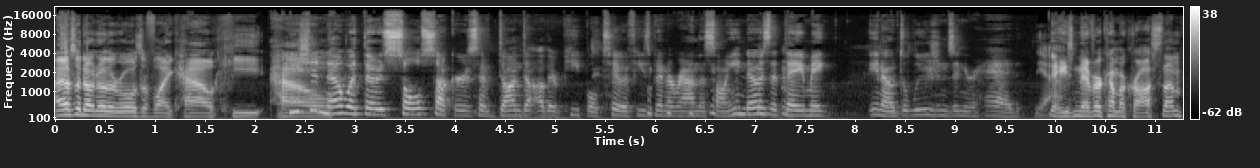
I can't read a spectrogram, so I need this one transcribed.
I also don't know the rules of like how he how He should know what those soul suckers have done to other people too. If he's been around this long, he knows that they make you know delusions in your head. Yeah. Yeah, he's never come across them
